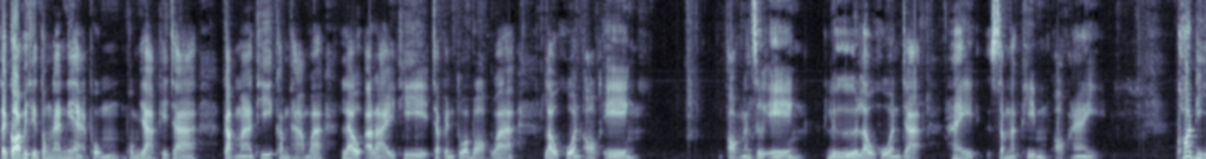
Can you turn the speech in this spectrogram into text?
แต่ก่อนไปถึงตรงนั้นเนี่ยผมผมอยากที่จะกลับมาที่คำถามว่า แล้วอะไรที่จะเป็นตัวบอกว่าเราควรออกเอง ออกหนังสือเอง หรือเราควรจะให้สำนักพิมพ์ออกให้ ข้อดี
